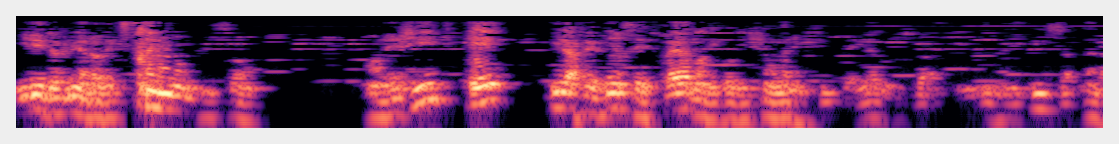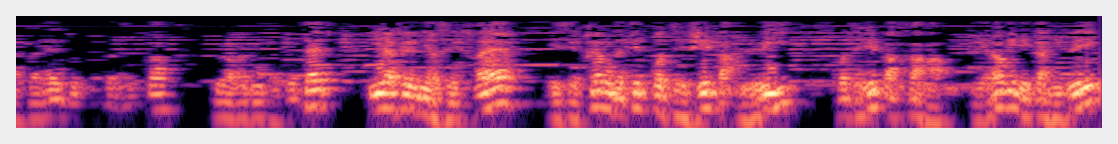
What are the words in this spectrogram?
il est devenu un homme extrêmement puissant en Égypte, et il a fait venir ses frères dans des conditions magnifiques. Des magnifiques, certains la connaissent, d'autres ne connaissent pas, je le raconte peut-être. Il a fait venir ses frères, et ses frères ont été protégés par lui, protégés par Pharaon. Et alors il est arrivé,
